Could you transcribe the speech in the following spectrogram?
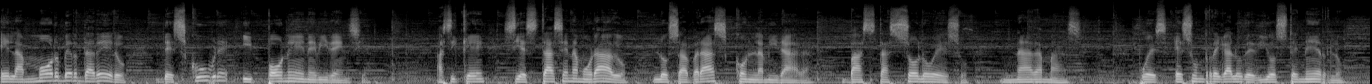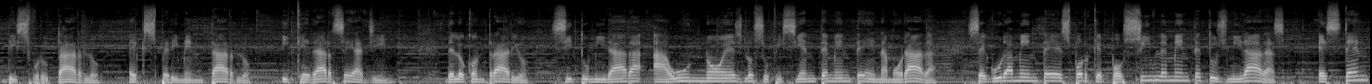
el amor verdadero, descubre y pone en evidencia. Así que si estás enamorado, lo sabrás con la mirada. Basta solo eso, nada más. Pues es un regalo de Dios tenerlo, disfrutarlo, experimentarlo y quedarse allí. De lo contrario, si tu mirada aún no es lo suficientemente enamorada, seguramente es porque posiblemente tus miradas estén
